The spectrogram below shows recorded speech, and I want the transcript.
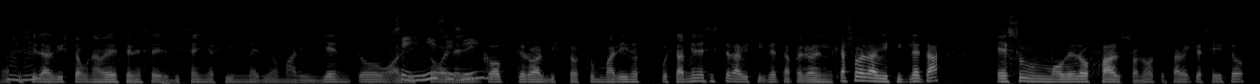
No sé si lo has visto alguna vez en ese diseño así medio amarillento, has Sí, visto sí, el sí. helicóptero, has visto submarinos. Pues también existe la bicicleta, pero en el caso de la bicicleta es un modelo falso, ¿no? Se sabe que se hizo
